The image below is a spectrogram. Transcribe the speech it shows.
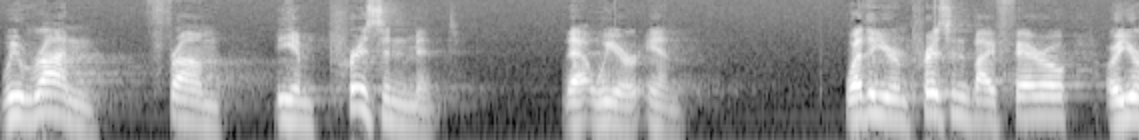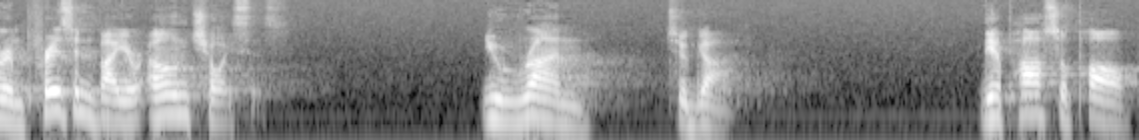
We run from the imprisonment that we are in. Whether you're imprisoned by Pharaoh or you're imprisoned by your own choices, you run to God. The Apostle Paul,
